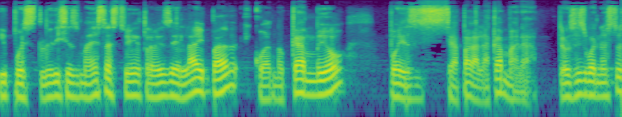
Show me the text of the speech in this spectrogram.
y pues le dices, maestra, estoy a través del iPad y cuando cambio, pues se apaga la cámara. Entonces, bueno, esto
